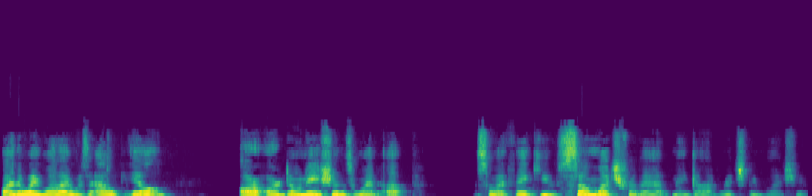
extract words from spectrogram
By the way, while I was out ill, our, our donations went up. So I thank you so much for that. May God richly bless you.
